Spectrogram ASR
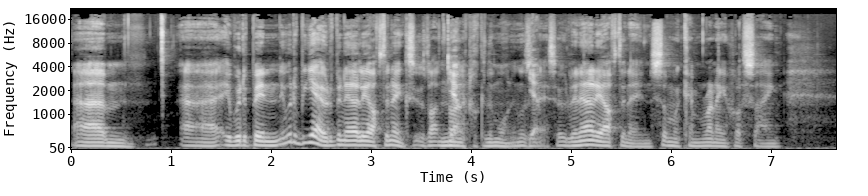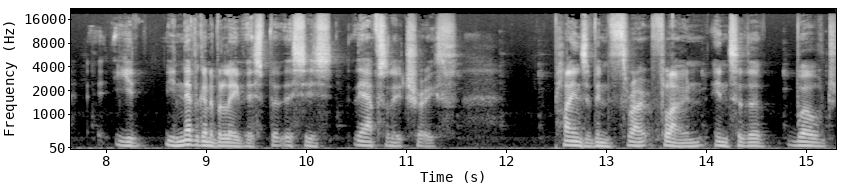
Um, uh, it would have been it would have been yeah it would have been early afternoon because it was like nine Yep. o'clock in the morning wasn't Yep. it? So it would have been early afternoon. Someone came running across saying, "You you're never going to believe this, but this is the absolute truth. Planes have been thro- flown into the World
